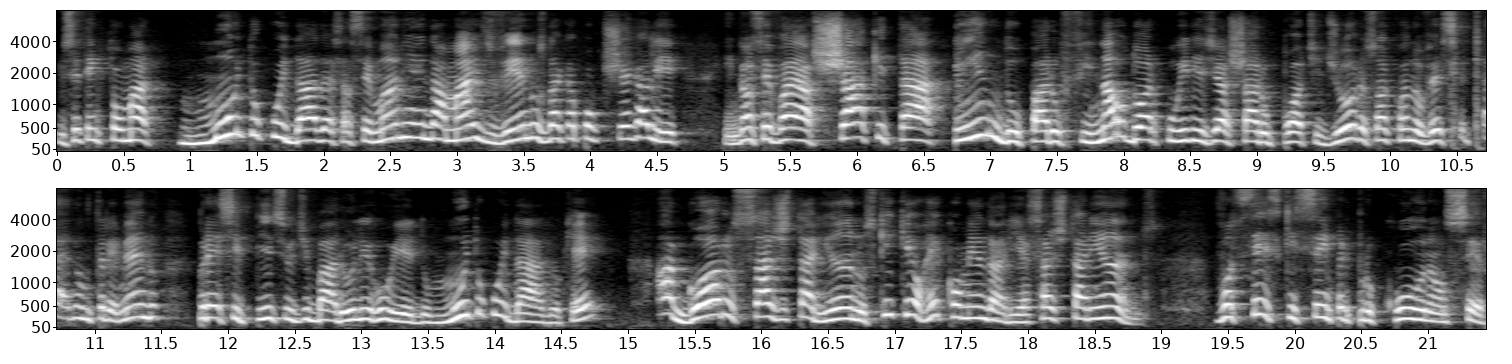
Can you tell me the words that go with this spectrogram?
E você tem que tomar muito cuidado essa semana e ainda mais Vênus daqui a pouco chega ali. Então você vai achar que está indo para o final do arco-íris e achar o pote de ouro, só que quando vê você está em um tremendo precipício de barulho e ruído. Muito cuidado, ok? Agora os sagitarianos, o que, que eu recomendaria? Sagitarianos, vocês que sempre procuram ser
